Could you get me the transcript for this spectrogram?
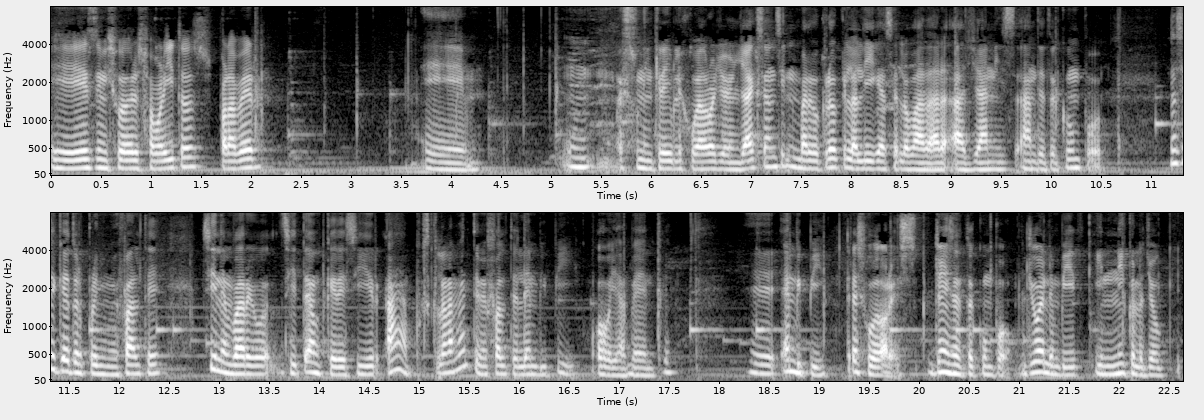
Eh, es de mis jugadores favoritos para ver eh, es un increíble jugador John Jackson, sin embargo creo que la liga se lo va a dar a Giannis Antetokounmpo. No sé qué otro premio me falte, sin embargo, si tengo que decir, ah, pues claramente me falta el MVP, obviamente. Eh, MVP, tres jugadores, Giannis Antetokounmpo, Joel Embiid y Nikola Jokic.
